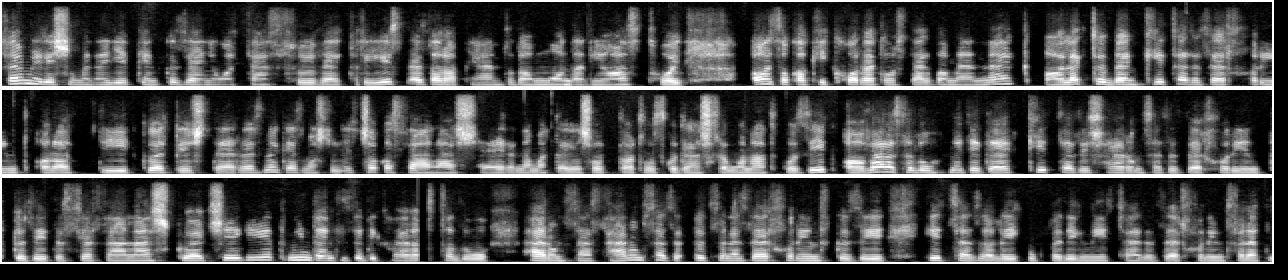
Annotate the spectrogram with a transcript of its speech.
felmérésünkben egyébként közel 800 fő vett részt, ez alapján tudom mondani azt, hogy azok, akik Horvátországba mennek, a legtöbben 200 ezer forint alatti költést terveznek, ez most ugye csak a szálláshelyre, nem a teljes ott tartózkodásra vonatkozik. A válaszadók negyede évente 200 és 300 ezer forint közé teszi a szállás költségét, minden tizedik választadó 300-350 ezer forint közé, 7%-uk pedig 400 ezer forint feletti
